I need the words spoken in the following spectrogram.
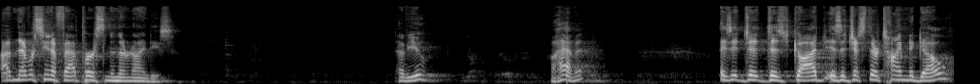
I've never seen a fat person in their 90s. Have you? I haven't. Is it just, does God, is it just their time to go?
